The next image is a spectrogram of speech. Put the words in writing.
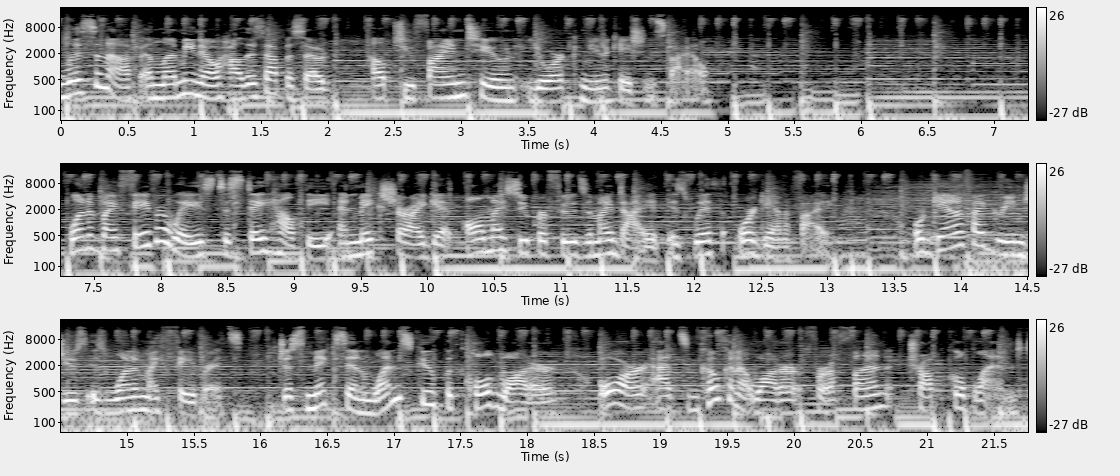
Listen up and let me know how this episode helps you fine tune your communication style. One of my favorite ways to stay healthy and make sure I get all my superfoods in my diet is with Organifi. Organifi green juice is one of my favorites. Just mix in one scoop with cold water or add some coconut water for a fun tropical blend.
